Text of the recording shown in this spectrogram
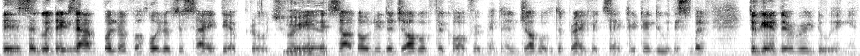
this is a good example of a whole of society approach wherein Yes. it's not only the job of the government and job of the private sector to do this, but together we're doing it.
